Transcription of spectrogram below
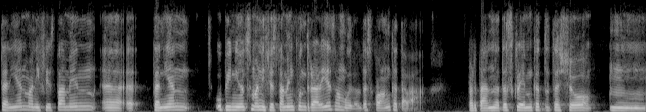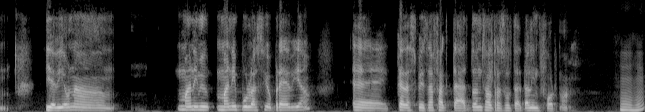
tenien manifestament eh, eh tenien opinions manifestament contràries al model d'escola en català. Per tant, nosaltres creiem que tot això mm, hi havia una mani manipulació prèvia eh, que després ha afectat doncs, el resultat de l'informe. Uh -huh.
